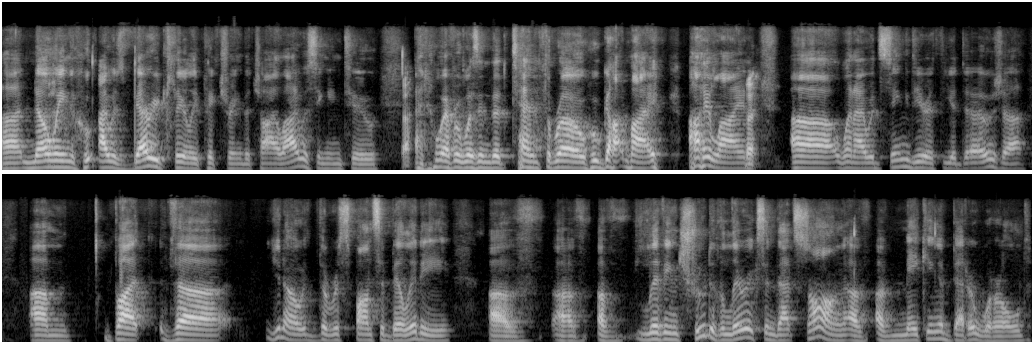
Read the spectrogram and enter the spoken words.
uh, knowing who I was very clearly picturing the child I was singing to, and whoever was in the tenth row who got my eye line uh, when I would sing "Dear Theodosia." Um, but the you know the responsibility of of of living true to the lyrics in that song of of making a better world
